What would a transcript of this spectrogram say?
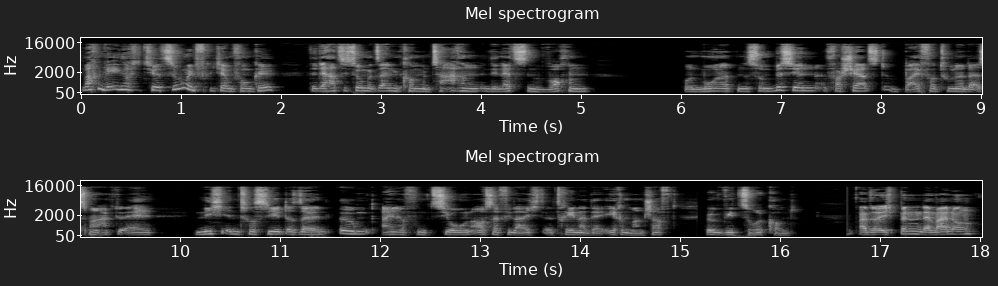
Machen wir eben noch die Tür zu mit Friedhelm Funkel, denn der hat sich so mit seinen Kommentaren in den letzten Wochen und Monaten so ein bisschen verscherzt bei Fortuna. Da ist man aktuell nicht interessiert, dass er in irgendeiner Funktion, außer vielleicht äh, Trainer der Ehrenmannschaft, irgendwie zurückkommt. Also ich bin der Meinung,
